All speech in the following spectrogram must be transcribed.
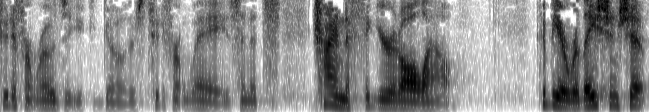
two different roads that you could go. There's two different ways, and it's trying to figure it all out. It could be a relationship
